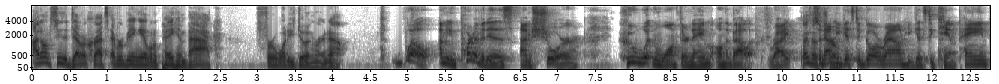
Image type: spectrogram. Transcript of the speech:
I don't see the Democrats ever being able to pay him back for what he's doing right now. Well, I mean, part of it is, I'm sure, who wouldn't want their name on the ballot, right? So now true. he gets to go around, he gets to campaign,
